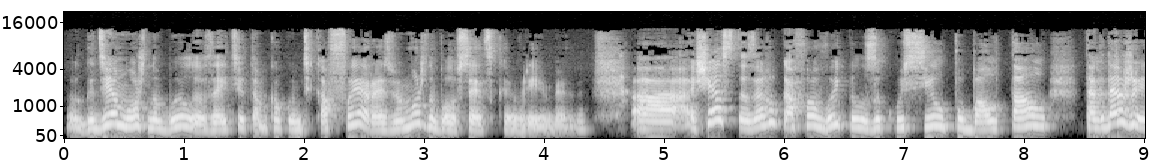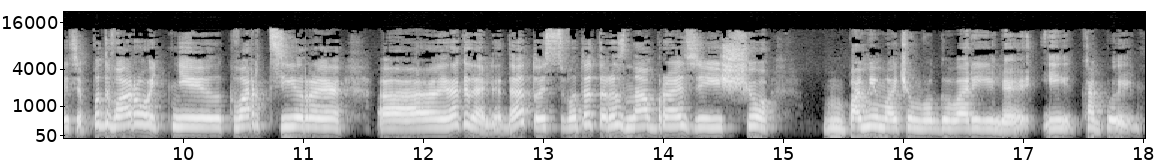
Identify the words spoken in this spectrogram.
где можно было зайти там какое-нибудь кафе, разве можно было в советское время? А сейчас ты зашел в кафе, выпил, закусил, поболтал. Тогда же эти подворотни, квартиры э, и так далее. Да? То есть вот это разнообразие еще помимо о чем вы говорили, и как бы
